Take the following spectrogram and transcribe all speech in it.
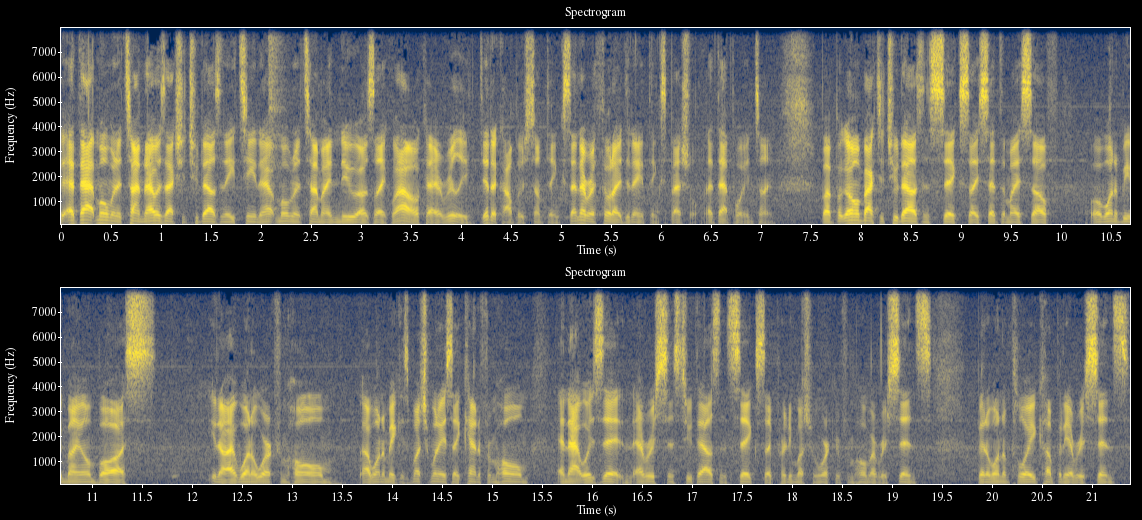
at that moment in time, that was actually 2018. At that moment in time, I knew I was like, "Wow, okay, I really did accomplish something." Because I never thought I did anything special at that point in time. But but going back to 2006, I said to myself, well, "I want to be my own boss." you know, I want to work from home. I want to make as much money as I can from home, and that was it. And ever since 2006, I've pretty much been working from home ever since. Been a one-employee company ever since.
